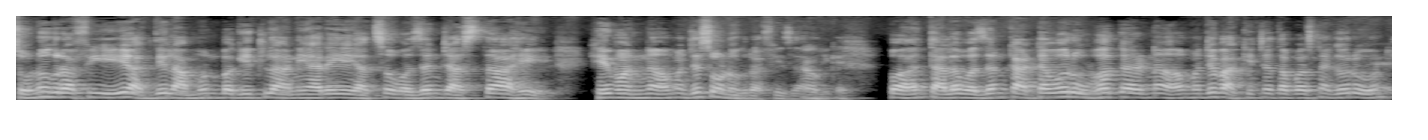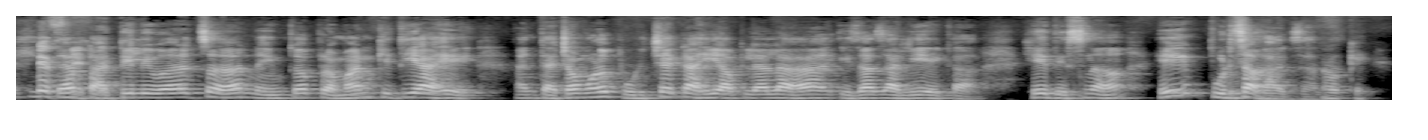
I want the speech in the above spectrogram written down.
सोनोग्राफी अगदी लांबून बघितलं आणि अरे याचं वजन जास्त आहे हे म्हणणं म्हणजे सोनोग्राफी झाली. पण त्याला वजन काट्यावर उभं करणं म्हणजे बाकीच्या तपासण्या करून त्या. फॅटी लिव्हरचं नेमकं प्रमाण किती आहे? आणि त्याच्यामुळे पुढचे काही आपल्याला इजा झाली आहे का? हे दिसणं हे पुढचा भाग झाला. ओके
